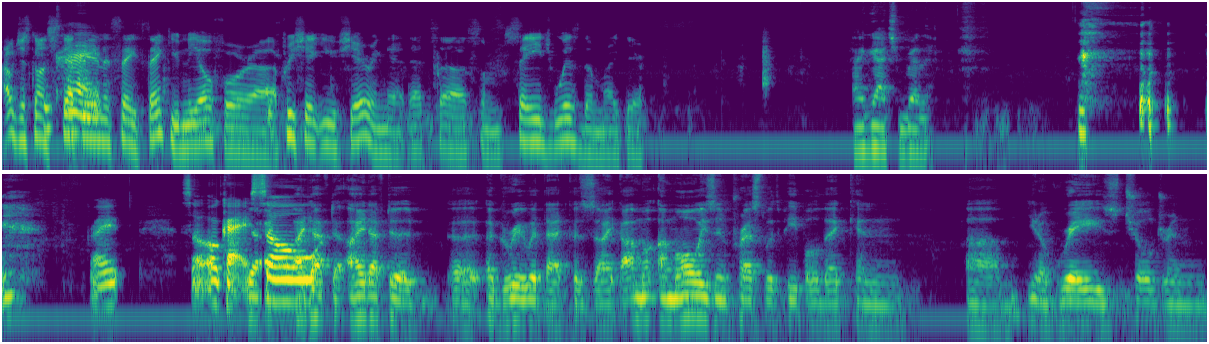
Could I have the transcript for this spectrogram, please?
I was just going to step in and say thank you, Neil, for uh, appreciate you sharing that. That's uh, some sage wisdom right there. I got you, brother. right. So okay. Yeah, So I'd have to I'd have to uh, agree with that because I I'm I'm always impressed with people that can um, you know raise children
